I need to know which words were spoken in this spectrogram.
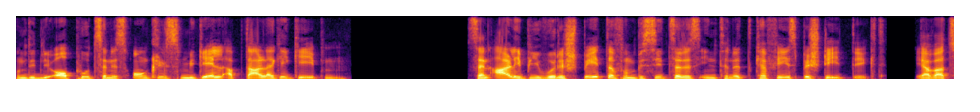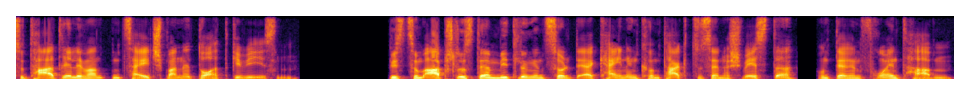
und in die Obhut seines Onkels Miguel Abdallah gegeben. Sein Alibi wurde später vom Besitzer des Internetcafés bestätigt. Er war zur tatrelevanten Zeitspanne dort gewesen. Bis zum Abschluss der Ermittlungen sollte er keinen Kontakt zu seiner Schwester und deren Freund haben,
